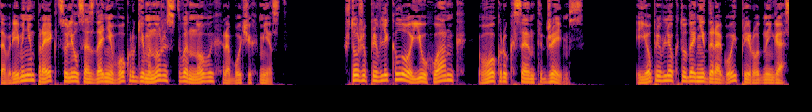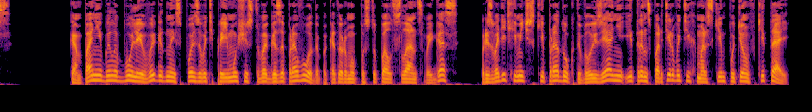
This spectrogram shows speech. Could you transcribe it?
со временем проект сулил создание в округе множества новых рабочих мест. Что же привлекло Ю Хуанг в округ Сент-Джеймс? Ее привлек туда недорогой природный газ. Компании было более выгодно использовать преимущества газопровода, по которому поступал сланцевый газ, производить химические продукты в Луизиане и транспортировать их морским путем в Китай,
